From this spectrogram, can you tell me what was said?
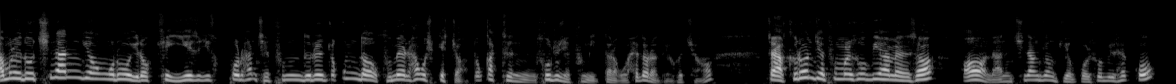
아무래도 친환경으로 이렇게 ESG 선포를 한 제품들을 조금 더 구매를 하고 싶겠죠. 똑같은 소주 제품이 있다라고 하더라도요. 그렇죠? 자, 그런 제품을 소비하면서 어, 나는 친환경 기업 걸 소비를 했고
